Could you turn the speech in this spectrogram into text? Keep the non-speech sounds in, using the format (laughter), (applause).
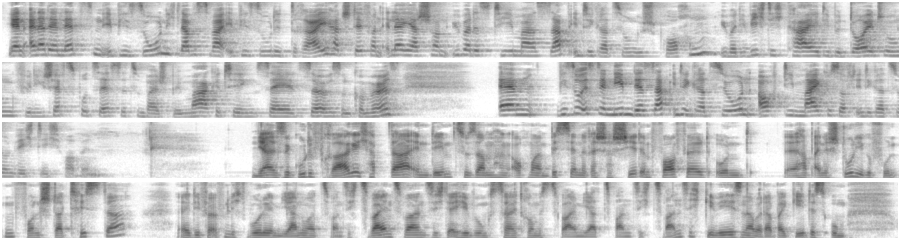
Ja, in einer der letzten Episoden, ich glaube es war Episode 3, hat Stefan Eller ja schon über das Thema SAP-Integration gesprochen, über die Wichtigkeit, die Bedeutung für die Geschäftsprozesse, zum Beispiel Marketing, Sales, Service und Commerce. Ähm, wieso ist denn neben der SAP-Integration auch die Microsoft-Integration wichtig, Robin? Ja, ist eine gute Frage. Ich habe da in dem Zusammenhang auch mal ein bisschen recherchiert im Vorfeld und äh, habe eine Studie gefunden von Statista die veröffentlicht wurde im Januar 2022. Der Erhebungszeitraum ist zwar im Jahr 2020 gewesen, aber dabei geht es um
